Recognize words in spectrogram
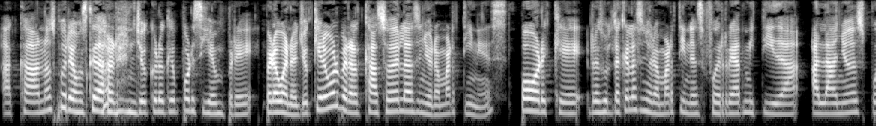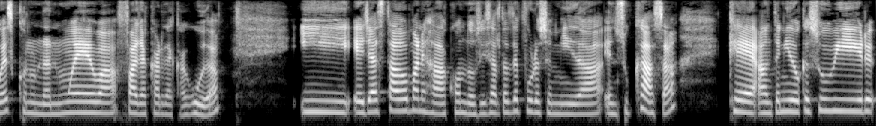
acá nos podríamos quedar, yo creo que por siempre. Pero bueno, yo quiero volver al caso de la señora Martínez, porque resulta que la señora Martínez fue readmitida al año después con una nueva falla cardíaca aguda y ella ha estado manejada con dosis altas de furosemida en su casa que han tenido que subir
